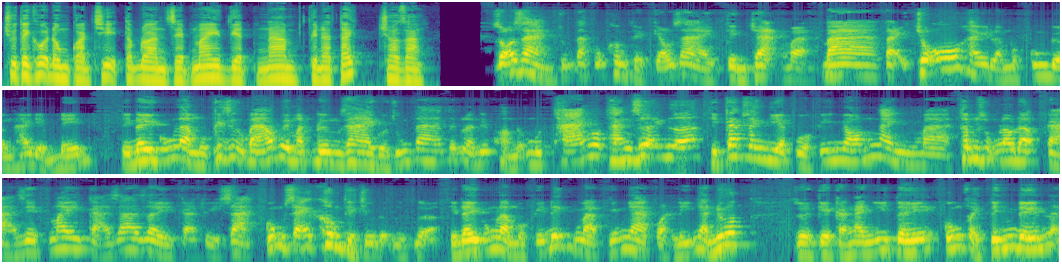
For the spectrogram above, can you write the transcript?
Chủ tịch Hội đồng Quản trị Tập đoàn Dệt may Việt Nam Vinatech cho rằng. Rõ ràng chúng ta cũng không thể kéo dài tình trạng mà ba tại chỗ hay là một cung đường hai điểm đến. Thì đây cũng là một cái dự báo về mặt đường dài của chúng ta tức là đến khoảng độ một tháng một tháng rưỡi nữa thì các doanh nghiệp của cái nhóm ngành mà thâm dụng lao động cả dệt may cả da dày cả thủy sản cũng sẽ không thể chịu đựng được nữa. Thì đây cũng là một cái đích mà những nhà quản lý nhà nước rồi kể cả ngành y tế cũng phải tính đến là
